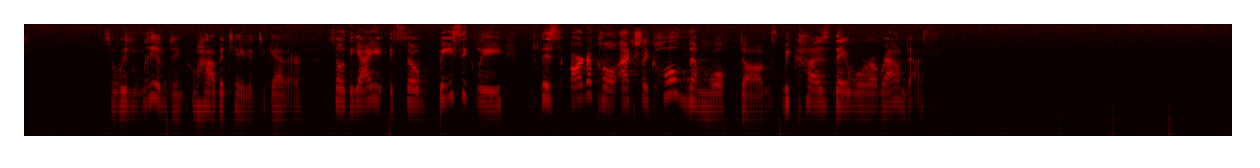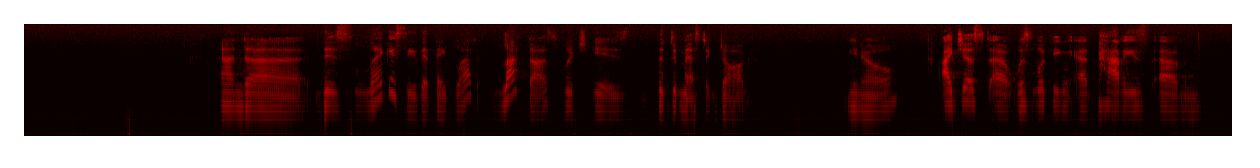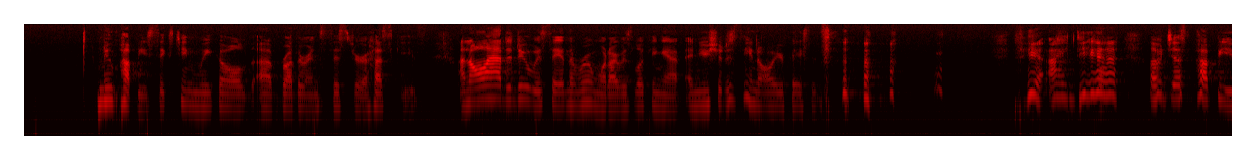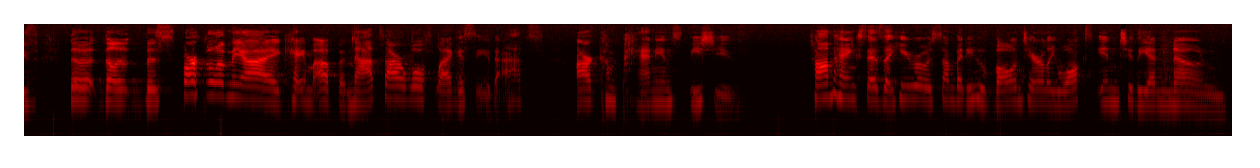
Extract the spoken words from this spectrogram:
So we lived and cohabitated together. So the so basically, this article actually called them wolf dogs because they were around us. And uh, legacy that they've let, left us, which is the domestic dog. You know, I just uh, was looking at Patty's um, new puppies, 16 week old uh, brother and sister huskies. And all I had to do was say in the room what I was looking at, and you should have seen all your faces. the idea of just puppies, the, the, the sparkle in the eye came up, and that's our wolf legacy. That's our companion species. Tom Hanks says a hero is somebody who voluntarily walks into the unknown.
